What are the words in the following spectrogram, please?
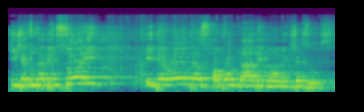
Que Jesus abençoe e dê outras oportunidades em nome de Jesus.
